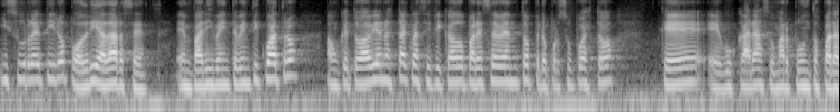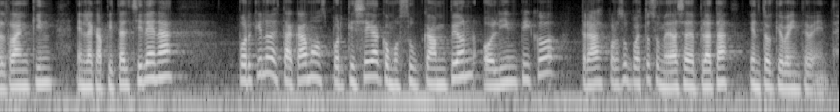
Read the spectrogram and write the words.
y su retiro podría darse en París 2024, aunque todavía no está clasificado para ese evento, pero por supuesto que eh, buscará sumar puntos para el ranking en la capital chilena. ¿Por qué lo destacamos? Porque llega como subcampeón olímpico tras, por supuesto, su medalla de plata en Tokio 2020.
